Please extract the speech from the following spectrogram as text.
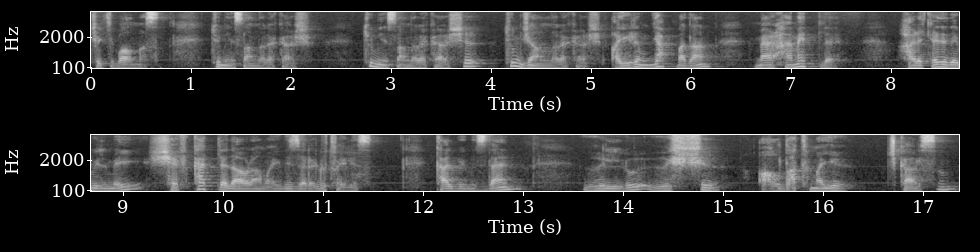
çekip almasın. Tüm insanlara karşı, tüm insanlara karşı, tüm canlılara karşı ayrım yapmadan merhametle hareket edebilmeyi, şefkatle davranmayı bizlere lütfeylesin. Kalbimizden gıllu, gışı, aldatmayı çıkarsın,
